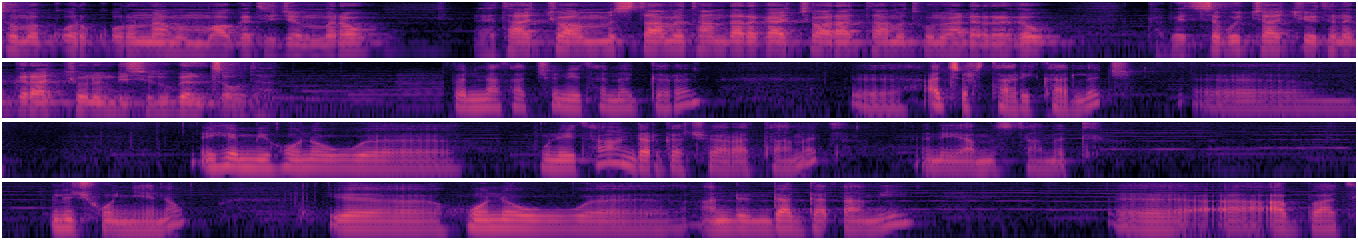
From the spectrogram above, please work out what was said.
ሰው መቆርቆሩና መሟገት የጀመረው እህታቸው አምስት ዓመት አንዳርጋቸው አራት ዓመት ሆኖ ያደረገው ከቤተሰቦቻቸው የተነገራቸውን እንዲህ ሲሉ ገልጸውታል። በእናታችን የተነገረን አጭር ታሪክ አለች። ይሄም የሆነው ሁኔታ አንዳርጋቸው የአራት ዓመት እኔ የአምስት ዓመት ልጅ ሆኜ ነው የሆነው። አንድ እንዳጋጣሚ አባቴ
